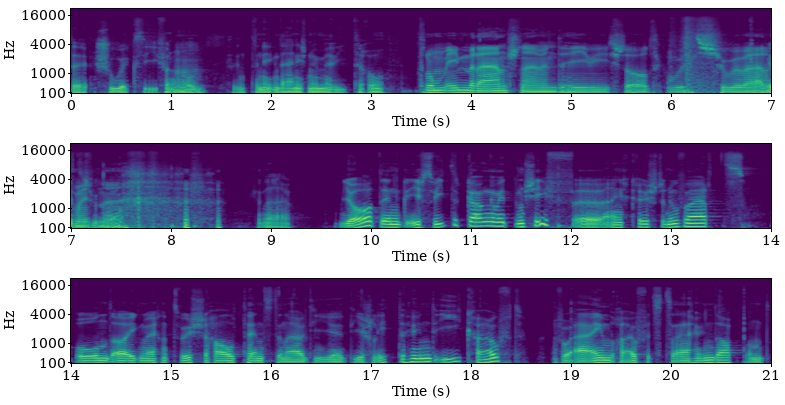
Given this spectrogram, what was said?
der Schuhe gewesen, vor allem. Mhm. Sind dann irgendwann nicht mehr weitergekommen. Darum immer ernst nehmen, wenn der Hinweis steht, gutes Schuhwerk mitnehmen. Genau. Ja, dann ist es weitergegangen mit dem Schiff, äh, eigentlich küstenaufwärts. Und an irgendwelchen Zwischenhalt haben sie dann auch die, die Schlittenhunde eingekauft. Von einem kaufen sie 10 Hunde ab und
